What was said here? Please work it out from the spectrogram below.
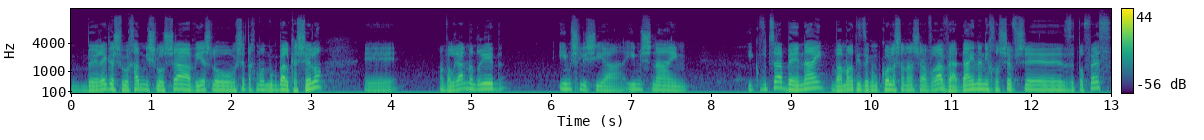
ברגע שהוא אחד משלושה ויש לו שטח מאוד מוגבל, קשה לו. אה, אבל ריאל מדריד, עם שלישייה, עם שניים, היא קבוצה בעיניי, ואמרתי את זה גם כל השנה שעברה, ועדיין אני חושב שזה תופס,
